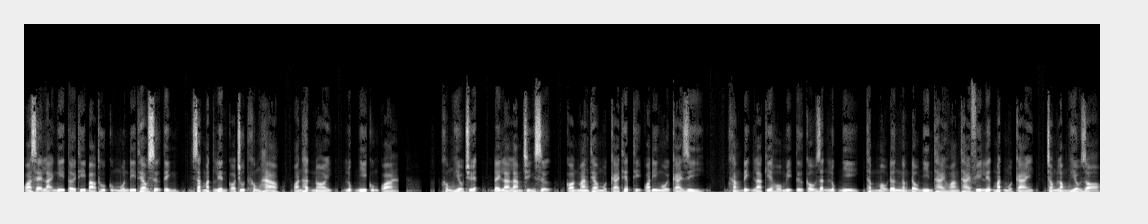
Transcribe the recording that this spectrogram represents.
Quá sẽ lại nghĩ tới thi bảo thu cũng muốn đi theo sự tình, sắc mặt liền có chút không hảo, oán hận nói, Lục Nhi cũng quá không hiểu chuyện, đây là làm chính sự, còn mang theo một cái thiếp thị qua đi ngồi cái gì. Khẳng định là kia hồ mị tử câu dẫn Lục Nhi, thẩm mẫu đơn ngẩng đầu nhìn Thái Hoàng Thái Phi liếc mắt một cái, trong lòng hiểu rõ,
